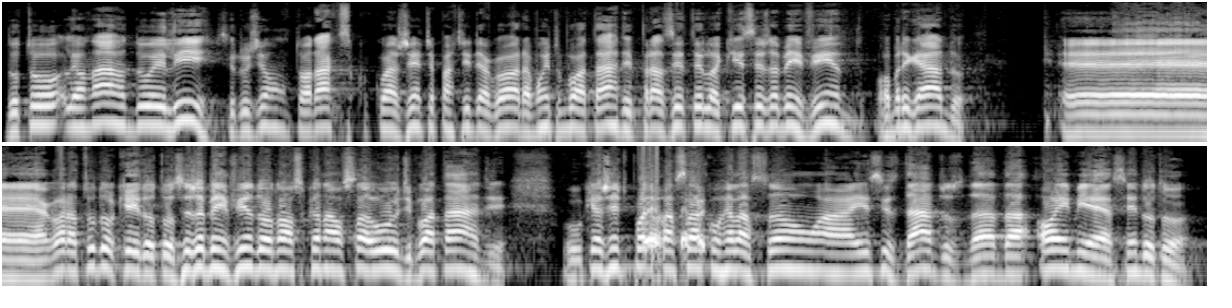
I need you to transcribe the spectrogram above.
Doutor Leonardo Eli, cirurgião torácico com a gente a partir de agora. Muito boa tarde, prazer tê-lo aqui, seja bem-vindo. Obrigado. É, agora tudo ok, doutor. Seja bem-vindo ao nosso canal Saúde. Boa tarde. O que a gente pode passar com relação a esses dados da, da OMS, hein, doutor?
